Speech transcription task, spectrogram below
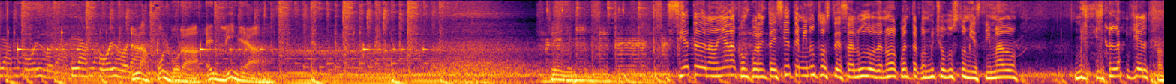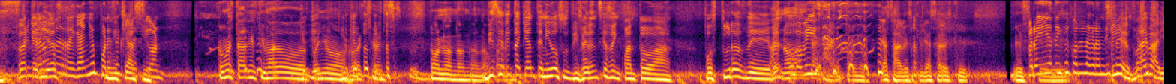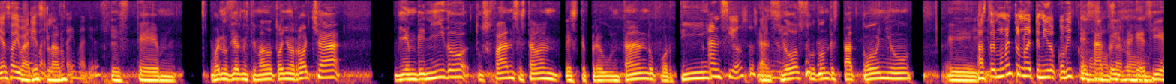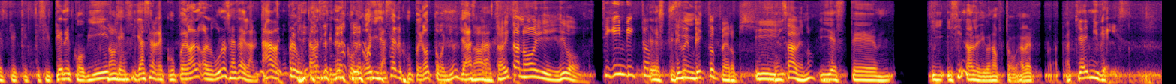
La pólvora. La pólvora. La pólvora en línea. Siete de la mañana con 47 minutos. Te saludo de nueva cuenta con mucho gusto, mi estimado Miguel Ángel Primero Zacarías. me regaño por esa expresión. ¿Cómo estás, mi estimado ¿Qué- qué- Toño Rocha? No, no, no, no. no Dice ahorita que han tenido sus diferencias en cuanto a posturas de Ah, no, ya sabes, Toño, ya sabes que, ya sabes que. Pero yo ya este, te dije cuál es la gran Sí, diferencia. es- hay varias, hay varias, claro. Hay varias. Este, buenos días, mi estimado Toño Rocha. Bienvenido. Tus fans estaban este, preguntando por ti. Ansiosos. Toño. Ansiosos, ¿dónde está Toño? Eh, Hasta el momento no he tenido COVID como Exacto, o sea, dice no- que sí, es que, que- que si tiene COVID, No, que no. si ya se recuperó, Al- algunos se adelantaban, ¿no? preguntaban si tenía COVID. Oye, ya se recuperó Toño, ya no, está. hasta ahorita no, y digo, Sigue invicto. Este, sigo sí. invicto, pero pues, Y- quién sabe, ¿no? Y este, y, y sí, no, le digo, no, a ver, aquí hay niveles.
